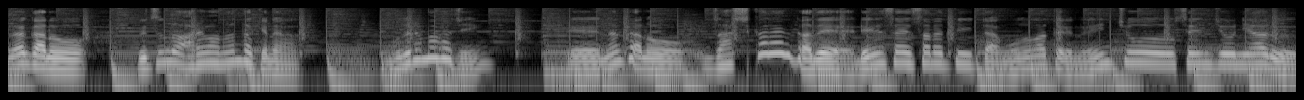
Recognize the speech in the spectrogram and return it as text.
なんかあの別のあれはなんだっけなモデルマガジン？えー、なんかあの雑誌かなんかで連載されていた物語の延長線上にある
